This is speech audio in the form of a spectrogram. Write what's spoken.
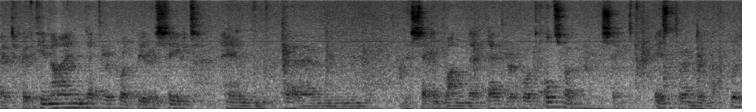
page 59, that the report be received, and um, the second one, that that report also be received, is to remember. With,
